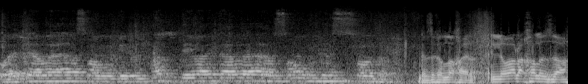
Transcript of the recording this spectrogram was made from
وتواصوا بالحق وتواصوا بالصبر. جزاك الله خيرا. اللي ورا خالص ده.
